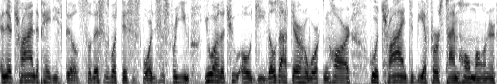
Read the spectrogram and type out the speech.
and they're trying to pay these bills. So this is what this is for. This is for you. You are the true OG. Those out there who are working hard, who are trying to be a first-time homeowner,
